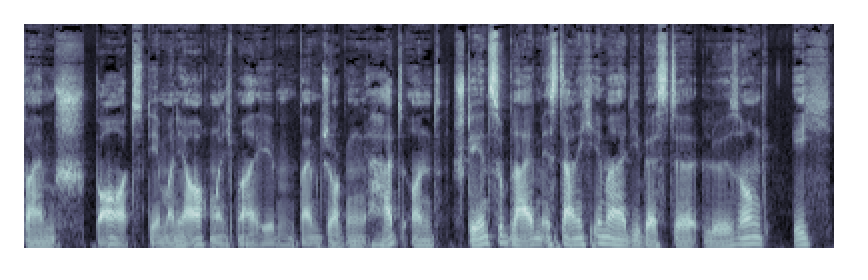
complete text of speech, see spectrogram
beim Sport, den man ja auch manchmal eben beim Joggen hat. Und stehen zu bleiben ist da nicht immer die beste Lösung. Ich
